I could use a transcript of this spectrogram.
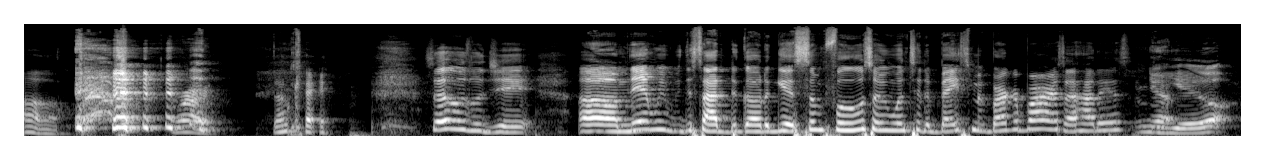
oh. Right. okay. So it was legit. Um, then we decided to go to get some food. So we went to the basement burger bar. Is that how it is? Yeah. Yep.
